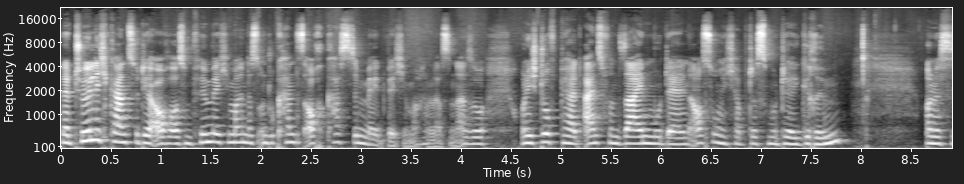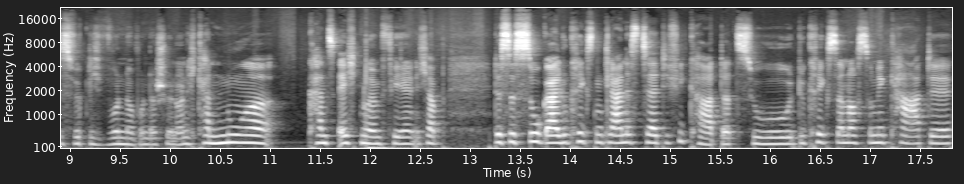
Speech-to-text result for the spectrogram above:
Natürlich kannst du dir auch aus dem Film welche machen lassen und du kannst auch custom-made welche machen lassen. Also, und ich durfte mir halt eins von seinen Modellen aussuchen. Ich habe das Modell Grimm. Und es ist wirklich wunder, wunderschön. Und ich kann nur, kann es echt nur empfehlen. Ich habe, das ist so geil. Du kriegst ein kleines Zertifikat dazu. Du kriegst dann noch so eine Karte,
